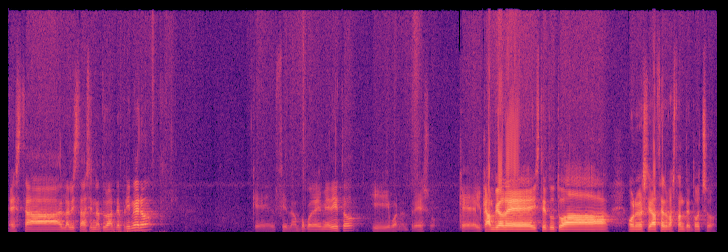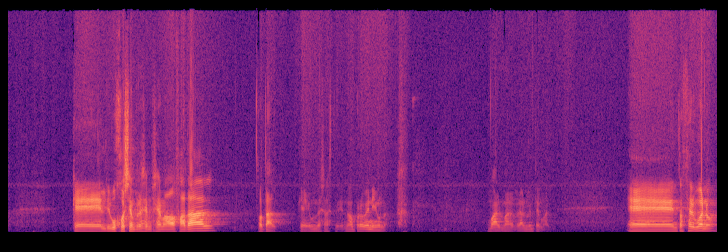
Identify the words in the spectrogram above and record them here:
Esta es la lista de asignaturas de primero, que en fin da un poco de miedito, y bueno, entre eso, que el cambio de instituto a universidad es bastante tocho, que el dibujo siempre, siempre se me ha dado fatal, total, que un desastre, no aprobé ni una. mal, mal, realmente mal. Eh, entonces, bueno,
